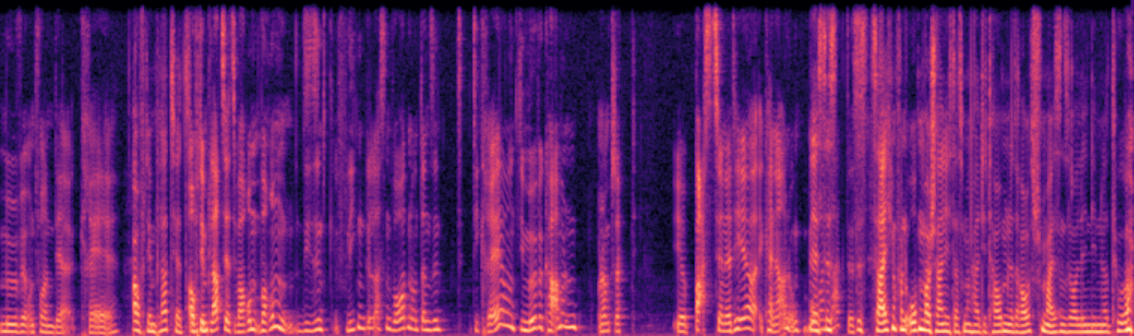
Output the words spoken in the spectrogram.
Möwe und von der Krähe. Auf dem Platz jetzt? Auf dem Platz jetzt. Warum? Warum? Die sind fliegen gelassen worden und dann sind die Krähe und die Möwe kamen und haben gesagt, ihr passt ja nicht her. Keine Ahnung, woran es ist lag das? Das Zeichen von oben wahrscheinlich, dass man halt die Tauben nicht rausschmeißen soll in die Natur.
